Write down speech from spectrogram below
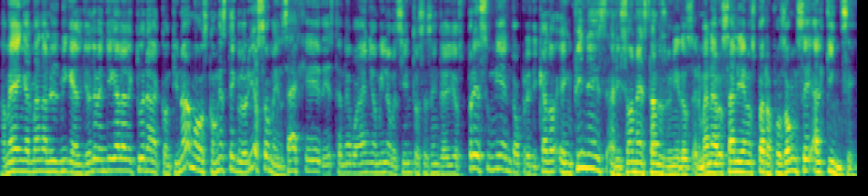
Amén, hermana Luis Miguel. Dios le bendiga la lectura. Continuamos con este glorioso mensaje de este nuevo año 1962, presumiendo, predicado en Phoenix, Arizona, Estados Unidos. Hermana Rosalia, en los párrafos 11 al 15.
